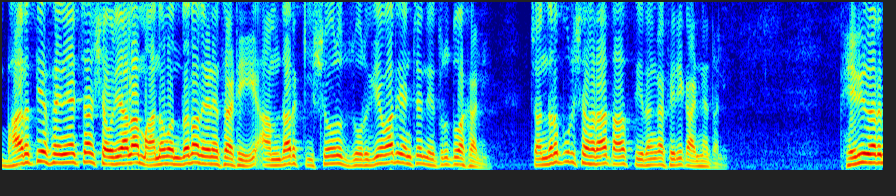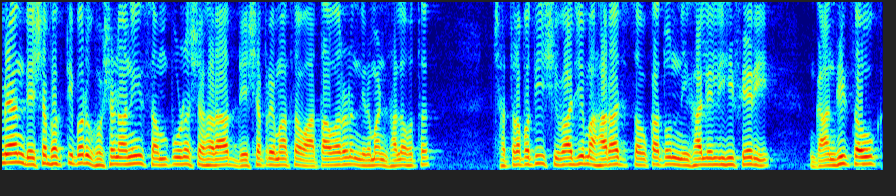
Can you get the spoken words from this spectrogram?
भारतीय सैन्याच्या शौर्याला मानवंदना देण्यासाठी आमदार किशोर जोरगेवार यांच्या नेतृत्वाखाली चंद्रपूर शहरात आज तिरंगा फेरी काढण्यात आली. फेरीदरम्यान देशभक्तीपर घोषणांनी संपूर्ण शहरात देशप्रेमाचं वातावरण निर्माण झालं होतं. छत्रपती शिवाजी महाराज चौकातून निघालेली ही फेरी गांधी चौक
